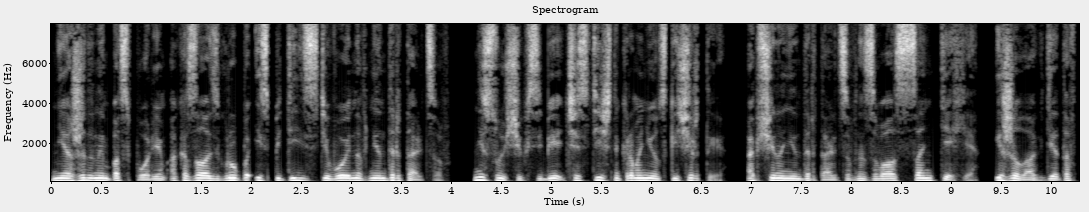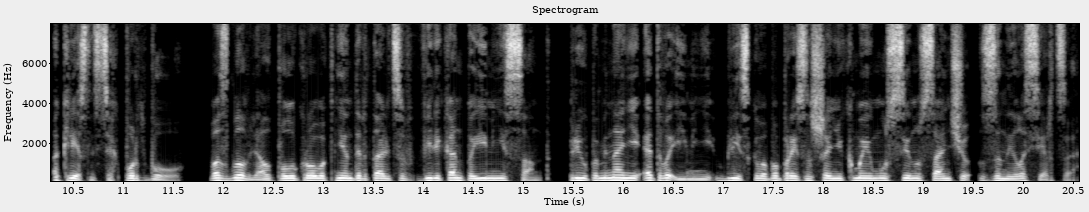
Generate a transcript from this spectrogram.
Неожиданным подспорьем оказалась группа из 50 воинов-неандертальцев, несущих в себе частично кроманьонские черты. Община неандертальцев называлась Сантехе и жила где-то в окрестностях Портбоу. Возглавлял полукровок неандертальцев великан по имени Сант. При упоминании этого имени, близкого по произношению к моему сыну Санчо, заныло сердце.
